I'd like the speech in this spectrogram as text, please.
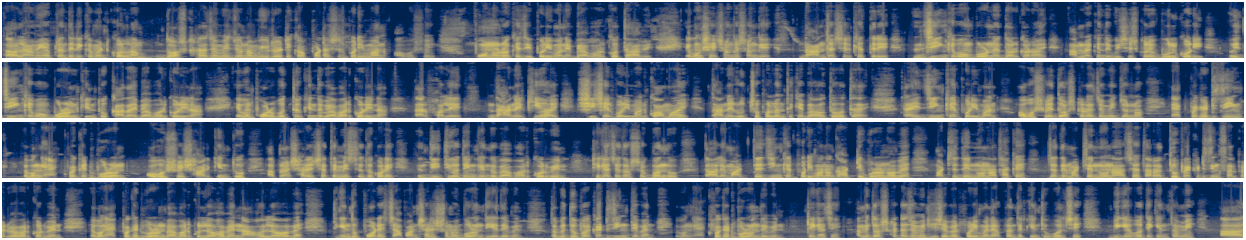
তাহলে আমি আপনাদের রিকমেন্ড করলাম, দশ কাঠা জমির জন্য মিউরেটিক অফ পটাশের পরিমাণ অবশ্যই পনেরো কেজি পরিমাণে ব্যবহার করতে হবে। এবং সেই সঙ্গে সঙ্গে ধান চাষের ক্ষেত্রে জিঙ্ক এবং বোরনের দরকার হয়। আমরা কিন্তু বিশেষ করে ভুল করি, ওই জিঙ্ক এবং বোরন কিন্তু কাদায় ব্যবহার করি না এবং পরবর্তীও কিন্তু ব্যবহার করি না। তার ফলে ধানের কি হয়? শীষের পরিমাণ কম হয়, ধানের উচ্চ ফলন থেকে ব্যাহত হতে হয়। তাই জিঙ্কের পরিমাণ অবশ্যই দশ কাঠা জমির জন্য এক প্যাকেট জিঙ্ক এবং এক প্যাকেট বোরন অবশ্যই সার কিন্তু আপনার সারের সাথে মিশ্রিত করে দ্বিতীয় দিন কিন্তু ব্যবহার করবেন। ঠিক আছে দর্শক বন্ধু? তাহলে মাটিতে জিঙ্কের পরিমাণও ঘাটতি পূরণ হবে। মাটিতে যদি নোনা থাকে, যাদের মাটিতে নোনা আছে, তারা দু প্যাকেট জিঙ্ক সালফেট ব্যবহার করবেন এবং এক প্যাকেট বোরন ব্যবহার করলেও হবে, না হলেও হবে, কিন্তু পরে চাপান সারের সময় বোরন দিয়ে দেবেন। তবে দু প্যাকেট জিঙ্ক দেবেন এবং এক প্যাকেট বোরন দেবেন। ঠিক আছে? আমি দশ কাঠা জমির হিসেবের পরিমাণে আপনাদের কিন্তু বলছি। বিঘে প্রতি কিন্তু আমি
